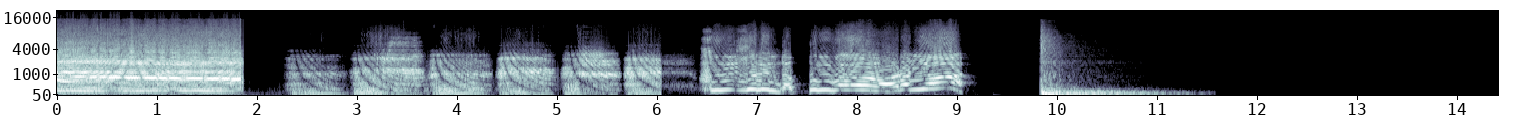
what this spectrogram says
훈수는 나쁜 거야, 알았냐?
